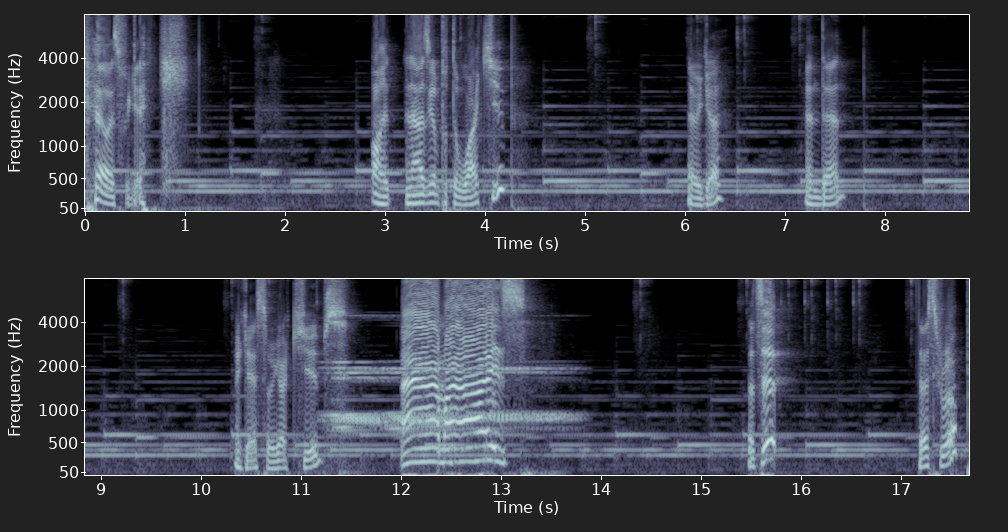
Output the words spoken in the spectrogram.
I always forget. Oh, now he's gonna put the white cube? There we go. And then... Okay, so we got cubes. Ah, my eyes! That's it? Did I screw up?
